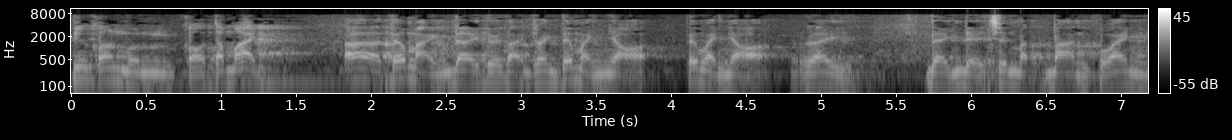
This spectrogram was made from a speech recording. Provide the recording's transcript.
Chứ con muốn có tấm ảnh. À tấm ảnh. Đây tôi tặng cho anh tấm ảnh nhỏ. Tấm ảnh nhỏ. Đây. Để để trên mặt bàn của anh.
